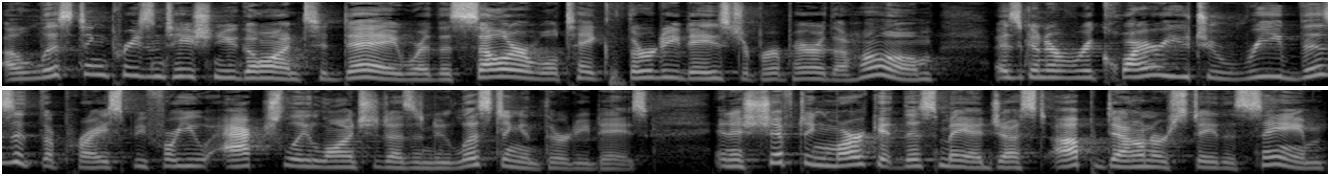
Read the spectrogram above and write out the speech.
A listing presentation you go on today where the seller will take 30 days to prepare the home is going to require you to revisit the price before you actually launch it as a new listing in 30 days. In a shifting market, this may adjust up, down, or stay the same.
